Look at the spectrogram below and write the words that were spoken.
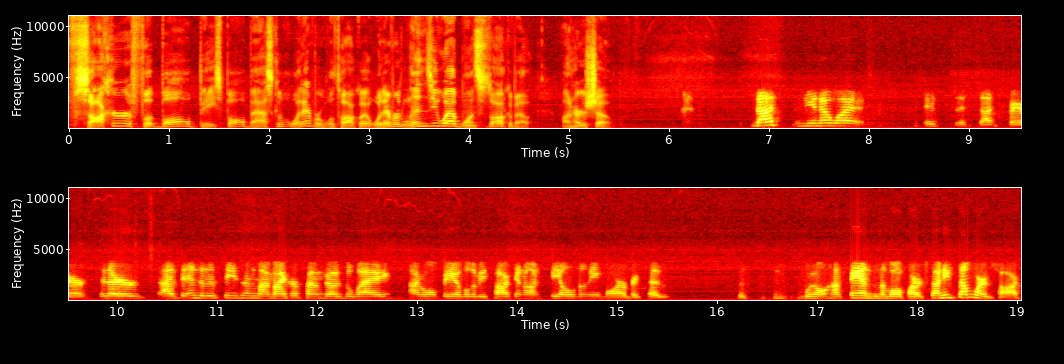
soccer, football, baseball, basketball, whatever. We'll talk about whatever Lindsey Webb wants to talk about. on her show. That's you know what, it's, it's that's fair. There at the end of the season, my microphone goes away. I won't be able to be talking on field anymore because this, we won't have fans in the ballpark. So I need somewhere to talk.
